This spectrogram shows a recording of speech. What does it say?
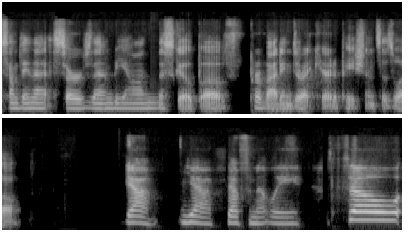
something that serves them beyond the scope of providing direct care to patients as well. Yeah, yeah, definitely. So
